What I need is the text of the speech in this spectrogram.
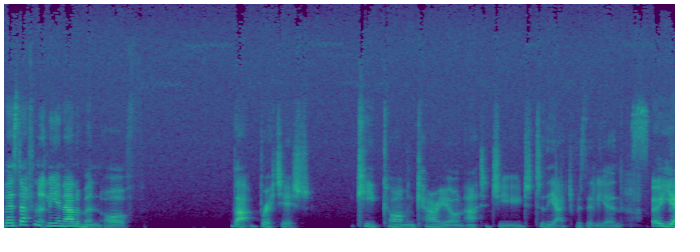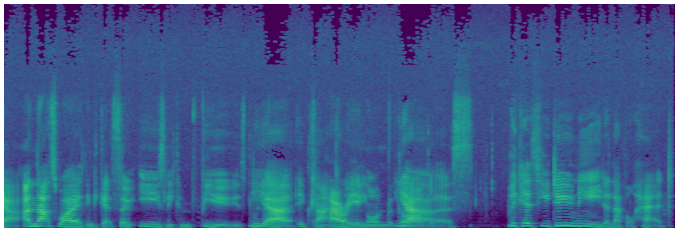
there's definitely an element of that British keep calm and carry on attitude to the act of resilience. Uh, yeah, and that's why I think it gets so easily confused with Yeah, that exactly. carrying on Yeah. regardless. Because you do need a level head,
